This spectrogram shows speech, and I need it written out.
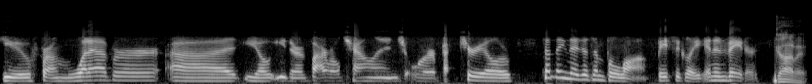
you from whatever uh, you know, either viral challenge or bacterial something that doesn't belong. Basically, an invader. Got it.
